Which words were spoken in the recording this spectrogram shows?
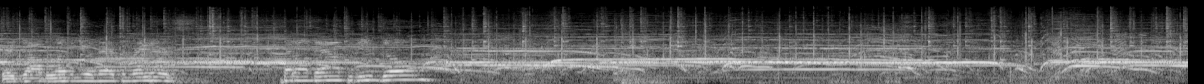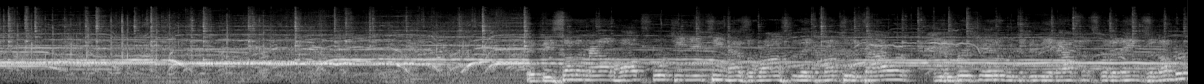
Great job, 11U American Raiders. Head on down to the end zone. If the Southern Maryland Hawks 14U team has a roster they can run to the tower, we'd appreciate it. We can do the announcements for the names and numbers.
